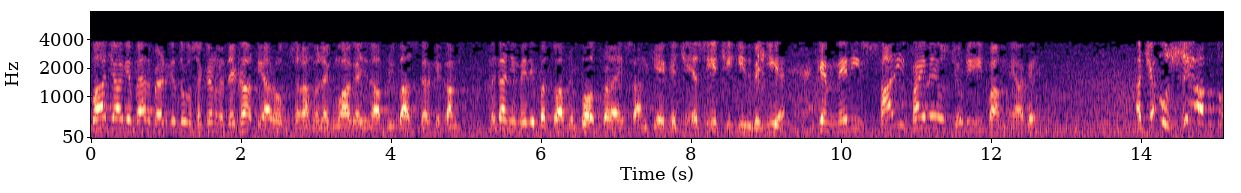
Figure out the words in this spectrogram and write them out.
وہاں جا کے باہر بیٹھ کے تو وہ سیکنڈ میں دیکھا، تیار ہو، السلام علیکم، آ گئے جناب، اپنی بات کر کے کام۔ نے کہا جی میری پر تو آپ نے بہت بڑا احسان کیا کہ ایسی اچھی چیز بھیجی ہے کہ میری ساری فائلیں اس چھوٹی سی فارم میں آ گئی اچھا اس سے اب تو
